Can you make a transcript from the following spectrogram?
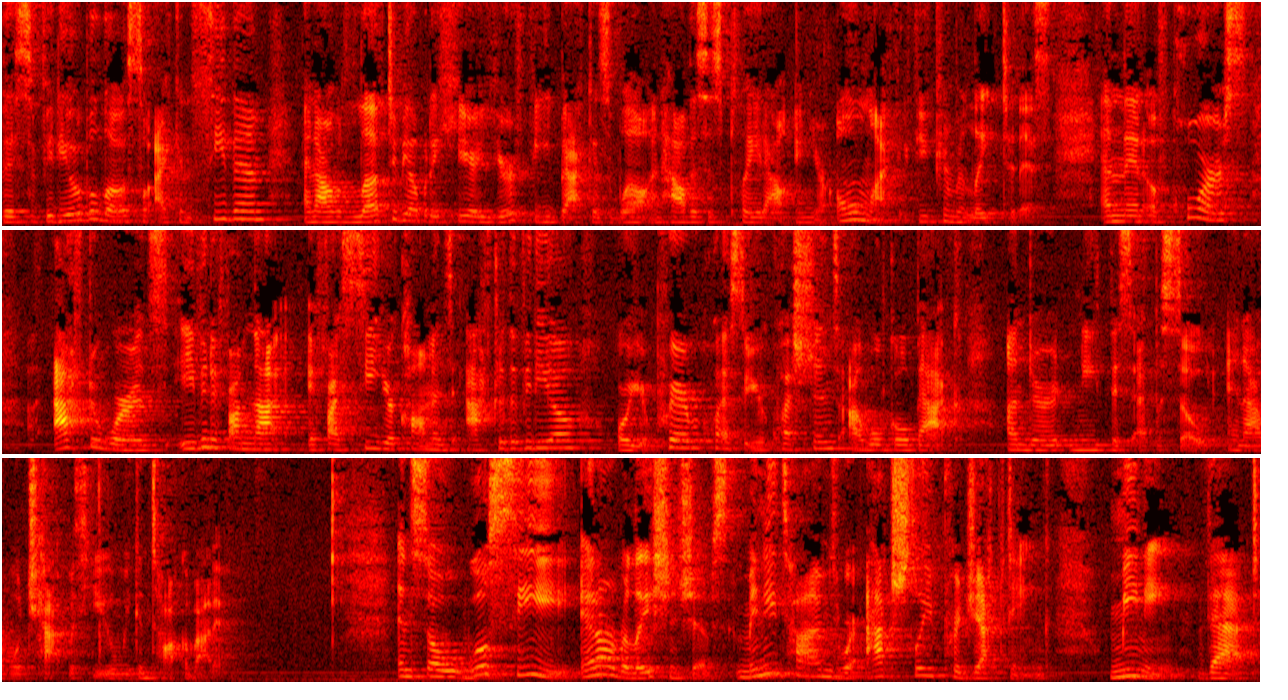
this video below so I can see them. And I would love to be able to hear your feedback as well and how this has played out in your own life if you can relate to this. And then, of course, afterwards, even if I'm not, if I see your comments after the video or your prayer requests or your questions, I will go back underneath this episode and I will chat with you and we can talk about it. And so we'll see in our relationships, many times we're actually projecting, meaning that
